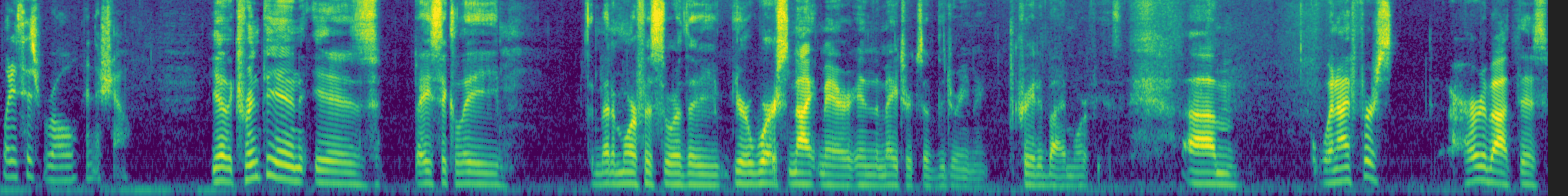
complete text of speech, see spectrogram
what is his role in the show? Yeah, the Corinthian is basically the metamorphosis or the your worst nightmare in the matrix of the dreaming, created by Morpheus. Um, when I first heard about this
